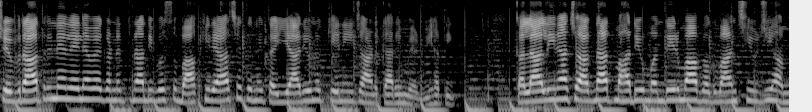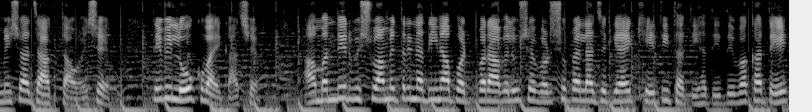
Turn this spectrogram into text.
શિવરાત્રીને લઈને હવે ગણતરીના દિવસો બાકી રહ્યા છે. તેની તૈયારીઓને કેની જાણકારી મેળવી હતી? કલાલીના ચારનાથ મહાદેવ મંદિરમાં ભગવાન શિવજી હંમેશા જાગતા હોય છે, તેવી લોકવાયકા છે. આ મંદિર વિશ્વામિત્રી નદીના પટ પર આવેલું છે. વર્ષો પહેલા જગ્યાએ ખેતી થતી હતી. તે વખતે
